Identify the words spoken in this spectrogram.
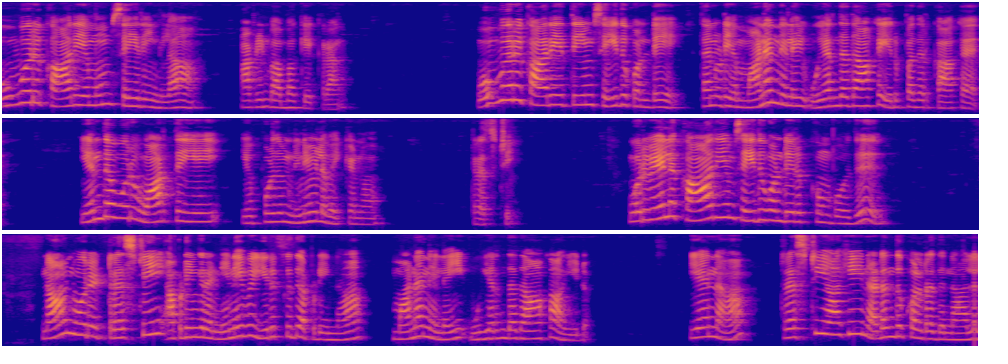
ஒவ்வொரு காரியமும் செய்கிறீங்களா அப்படின்னு பாபா கேட்குறாங்க ஒவ்வொரு காரியத்தையும் செய்து கொண்டே தன்னுடைய மனநிலை உயர்ந்ததாக இருப்பதற்காக எந்த ஒரு வார்த்தையை எப்பொழுதும் நினைவில் வைக்கணும்? ட்ரஸ்டி ஒருவேளை காரியம் செய்து கொண்டிருக்கும் போது நான் ஒரு ட்ரஸ்டி அப்படிங்கிற நினைவு இருக்குது அப்படின்னா மனநிலை உயர்ந்ததாக ஆகிடும் ஏன்னா ட்ரஸ்டியாகி நடந்து கொள்றதுனால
